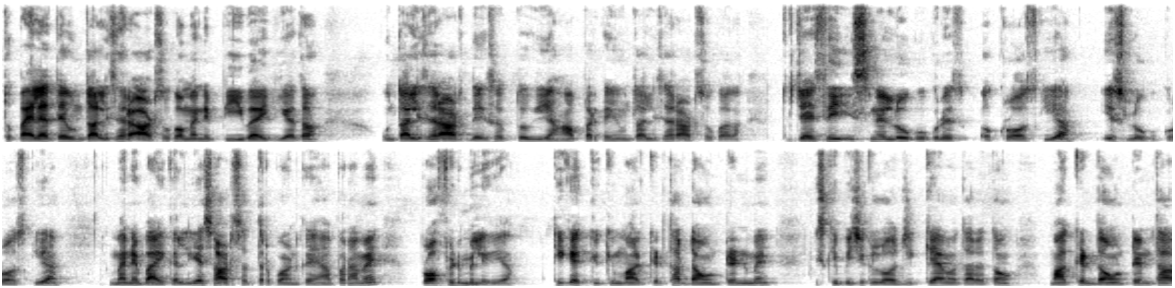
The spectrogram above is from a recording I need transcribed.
तो पहले थे उनतालीस हज़ार आठ सौ का मैंने पी बाई किया था। उनतालीस हज़ार आठ देख सकते हो कि यहाँ पर कहीं उनतालीस हज़ार आठ सौ का था। तो जैसे ही इसने लो को क्रॉस किया, इस लो को क्रॉस किया, मैंने बाई कर लिया, साठ सत्तर पॉइंट का यहाँ पर हमें प्रॉफिट मिल गया, ठीक है? क्योंकि मार्केट था डाउन ट्रेंड में। इसके पीछे का लॉजिक क्या है मैं बता रहता हूँ। मार्केट डाउन ट्रेंड था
